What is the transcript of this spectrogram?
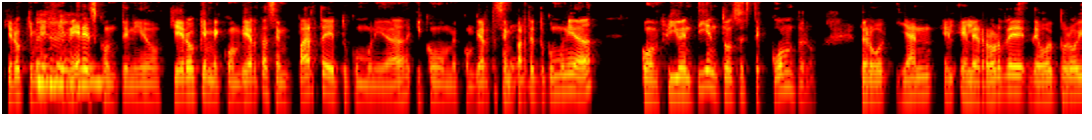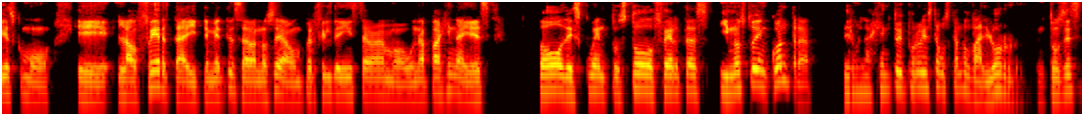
quiero que me generes contenido, quiero que me conviertas en parte de tu comunidad y como me conviertes en parte de tu comunidad, confío en ti, entonces te compro. Pero ya el, error de, hoy por hoy es como eh, la oferta y te metes a, no sé, a un perfil de Instagram o una página y es todo descuentos, todo ofertas y no estoy en contra, pero la gente hoy por hoy está buscando valor. Entonces,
